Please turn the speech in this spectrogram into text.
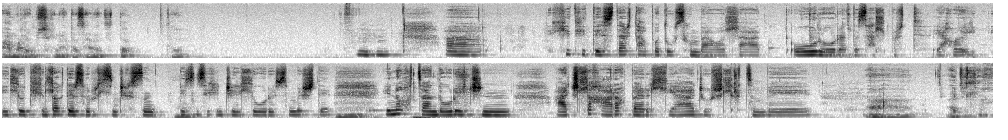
амар юм шиг надад санагддаг. Тий. Аа хид хидээ стартапууд үүсгэн байгуулад өөр өөр одоо салбарт яг илүү технологи дээр суурилсан ч гэсэн бизнесийн чиглэл өөр байсан ба штэ. Энэ хугацаанд өөрийн чинь ажиллах арга барил яаж өөрчлөгдсөн бэ? Аа ажиллах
